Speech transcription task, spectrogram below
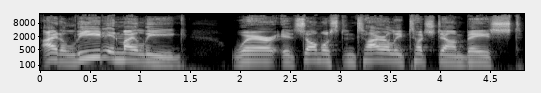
I had a lead in my league where it's almost entirely touchdown based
